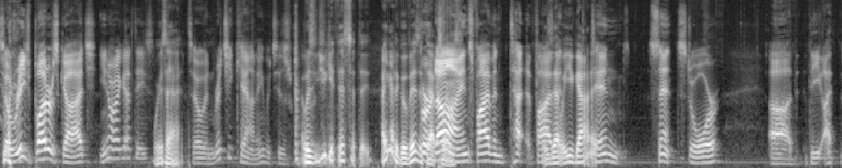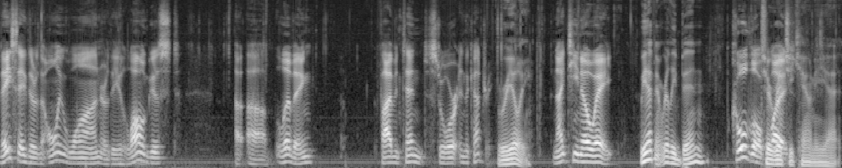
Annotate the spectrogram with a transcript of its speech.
So, so Reed's butterscotch. You know where I got these? where's that? So in Ritchie County, which is Oh, was, did you get this at the? I got to go visit that place. Five and t- five. that and what you got it? Ten cent store. Uh, the I, they say they're the only one or the longest uh, uh, living five and ten store in the country. Really? 1908. We haven't really been Cool little to place. Ritchie County yet.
